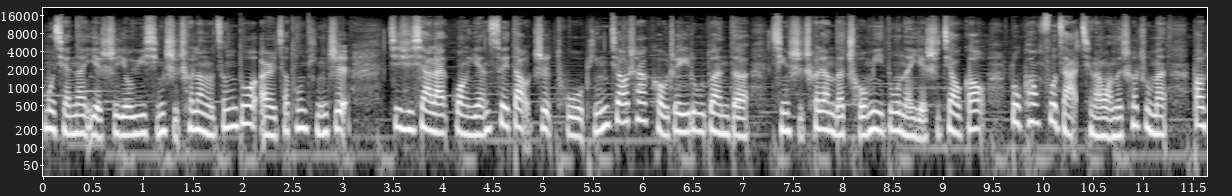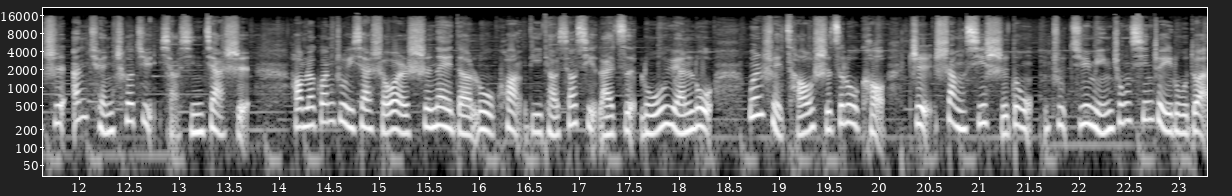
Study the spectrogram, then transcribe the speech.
目前呢也是由于行驶车辆的增多而交通停滞。继续下来，广延隧道。至土平交叉口这一路段的行驶车辆的稠密度呢也是较高，路况复杂，请来往的车主们保持安全车距，小心驾驶。好，我们来关注一下首尔市内的路况。第一条消息来自卢园路温水槽十字路口至上西十栋住居民中心这一路段，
